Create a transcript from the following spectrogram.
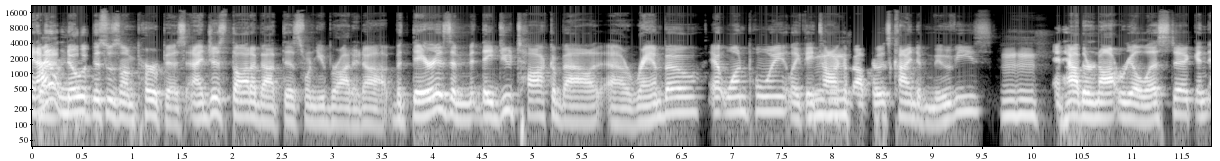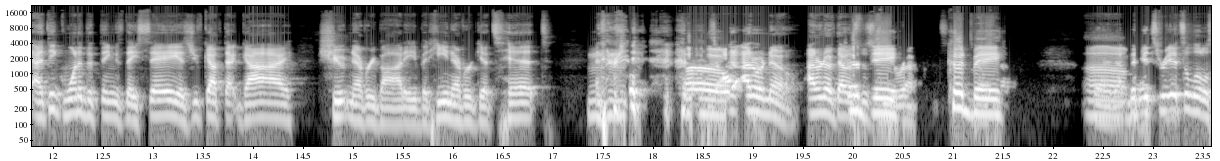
And I don't know if this was on purpose, and I just thought about this when you brought it up. But there is a they do talk about uh, Rambo at one point, like they talk Mhm. about those kind of movies hmm and how they're not realistic. And I think one of the things they say is you've got that guy shooting everybody, but he never gets hit. Mhm. so Oh. I, I don't know. I don't know if that was Could supposed to be a reference. Could but, be. But, uh, Um, but it's re- it's a little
